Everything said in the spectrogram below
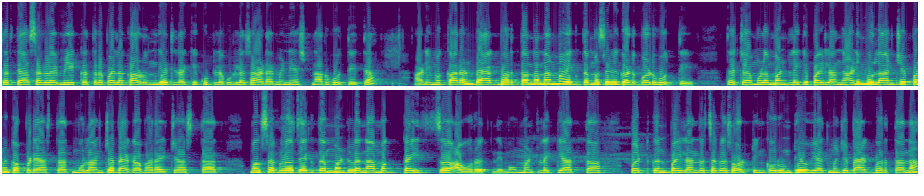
तर त्या सगळ्या मी एकत्र पहिला काढून घेतल्या की कुठल्या कुठल्या साड्या मी नेसणार होते त्या. आणि मग कारण बॅग भरताना ना मग एकदमच सगळी गडबड होते. त्याच्यामुळे म्हटलं की पहिल्यांदा आणि मुलांचे पण कपडे असतात मुलांच्या बॅगा भरायच्या असतात. मग सगळंच एकदम म्हटलं ना मग काहीच आवरत नाही. मग म्हटलं की आता पटकन पहिल्यांदा सगळं सॉर्टिंग करून ठेवूयात म्हणजे बॅग भरताना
